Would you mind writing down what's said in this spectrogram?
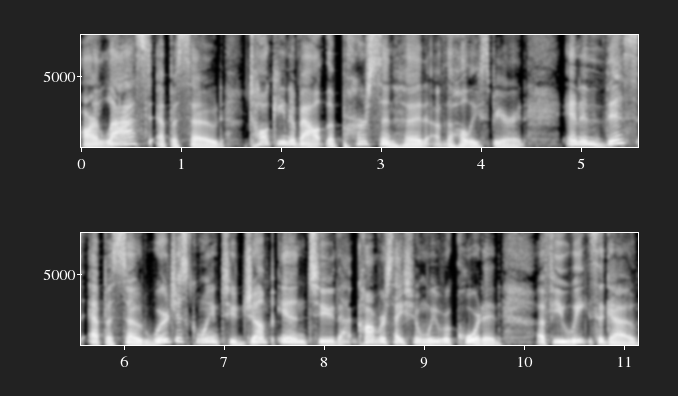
our last episode talking about the personhood of the Holy Spirit. And in this episode, we're just going to jump into that conversation we recorded a few weeks ago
